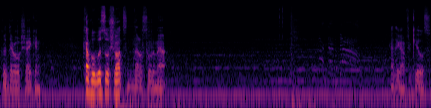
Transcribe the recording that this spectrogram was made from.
Good, they're all shaken. Couple whistle shots, and that'll sort them out. How they going for kills?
